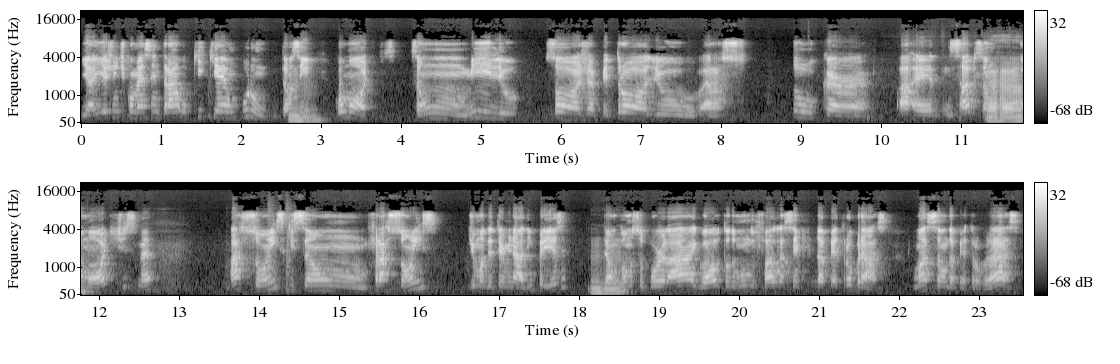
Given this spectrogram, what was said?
E aí a gente começa a entrar o que, que é um por um. Então, assim, uhum. assim, commodities são milho, soja, petróleo, açúcar, é, sabe? São uhum. commodities, né? ações que são frações de uma determinada empresa. Então, Uhum. Então, vamos supor lá, igual todo mundo fala sempre da Petrobras. Uma ação da Petrobras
